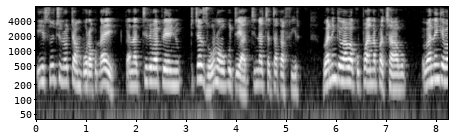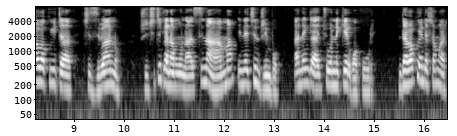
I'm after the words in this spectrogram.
Isu tinotambura kudai kana tiri vapenyu tichazoonawo kuti hatina chatakafira vanenge vava kupana pachavo vanenge vava kuita chizivano zvichiti kana munhu asina hama ine chinzvimbo anenge achionekerwa kure. Ndava kuenda shamwari.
